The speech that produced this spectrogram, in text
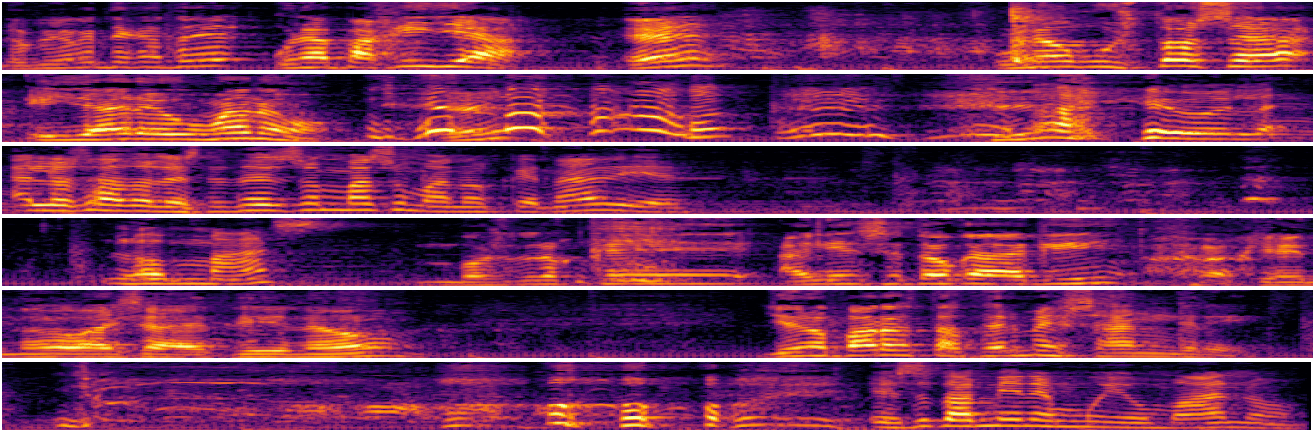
Lo primero que tienes que hacer, una pajilla, ¿eh? Una gustosa y ya eres humano. ¿eh? Ay, los adolescentes son más humanos que nadie. Los más. Vosotros que alguien se toca de aquí, que no lo vais a decir, ¿no? Yo no paro hasta hacerme sangre. Eso también es muy humano.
